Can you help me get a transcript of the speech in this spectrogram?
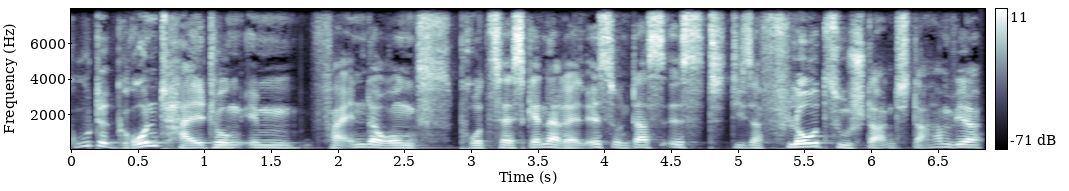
gute Grundhaltung im Veränderungsprozess generell ist und das ist dieser Flow-Zustand. Da haben wir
